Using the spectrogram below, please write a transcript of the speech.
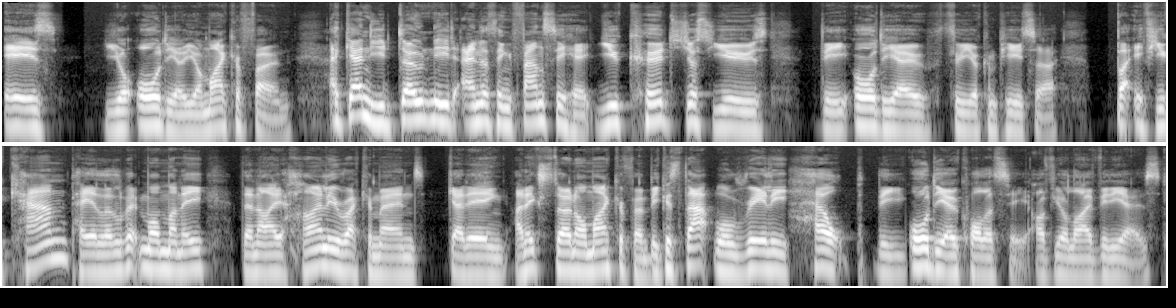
is your audio, your microphone. Again, you don't need anything fancy here. You could just use the audio through your computer. But if you can pay a little bit more money, then I highly recommend getting an external microphone because that will really help the audio quality of your live videos.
